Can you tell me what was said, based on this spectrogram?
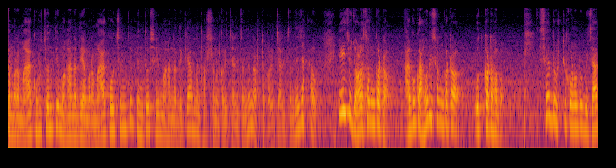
ଆମର ମା କହୁଛନ୍ତି ମହାନଦୀ ଆମର ମା କହୁଛନ୍ତି କିନ୍ତୁ ସେଇ ମହାନଦୀକି ଆମେ ଧର୍ଷଣ କରି ଚାଲିଛନ୍ତି ନଷ୍ଟ କରି ଚାଲିଛନ୍ତି ଯାହା ହଉ। ଏଇ ଯେଉଁ ଜଳ ସଙ୍କଟ ଆଗକୁ ଆହୁରି ସଙ୍କଟ ଉତ୍କଟ ହେବ। ସେ ଦୃଷ୍ଟିକୋଣରୁ ବିଚାର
